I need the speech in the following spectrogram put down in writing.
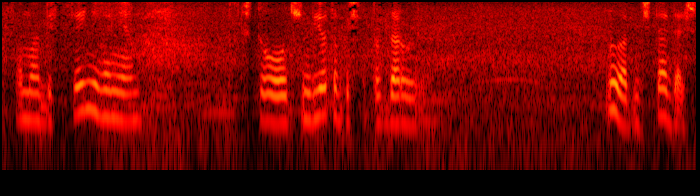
самообесценивание, что очень бьет обычно по здоровью. Ну ладно, читаю дальше.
